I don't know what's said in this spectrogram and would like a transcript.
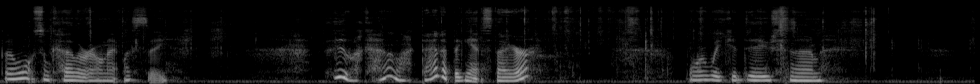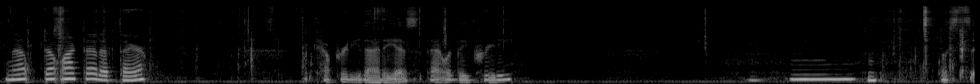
But I want some color on it. Let's see. Ooh, I kind of like that up against there. Or we could do some... Nope, don't like that up there. Look how pretty that is. That would be pretty. Mm -hmm. Let's see.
